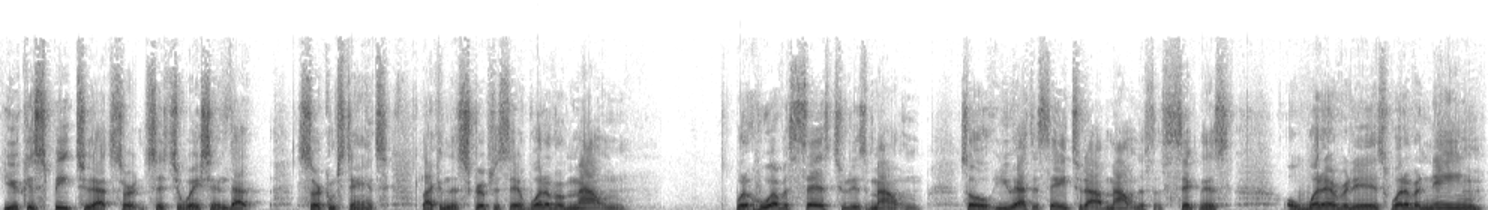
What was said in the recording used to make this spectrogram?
you can speak to that certain situation, that circumstance. Like in the scripture said, whatever mountain, whoever says to this mountain. So you have to say to that mountain that's a sickness or whatever it is, whatever name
